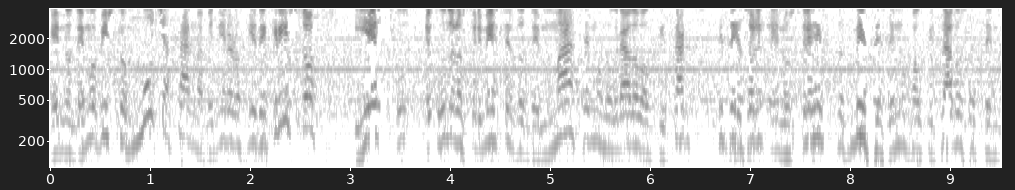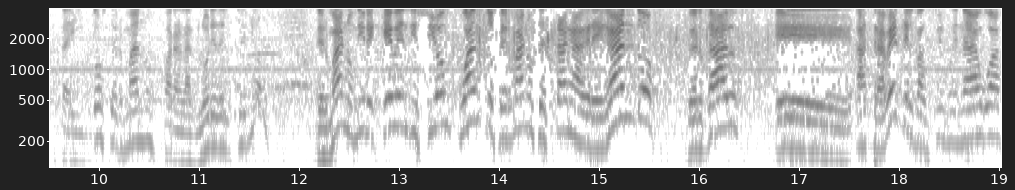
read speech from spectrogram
en donde hemos visto muchas almas venir a los pies de Cristo y es uno de los trimestres donde más hemos logrado bautizar. Dice que en los tres meses hemos bautizado 62 hermanos para la gloria del Señor. Hermano, mire qué bendición, cuántos hermanos están agregando, ¿verdad? Eh, a través del bautismo en agua.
